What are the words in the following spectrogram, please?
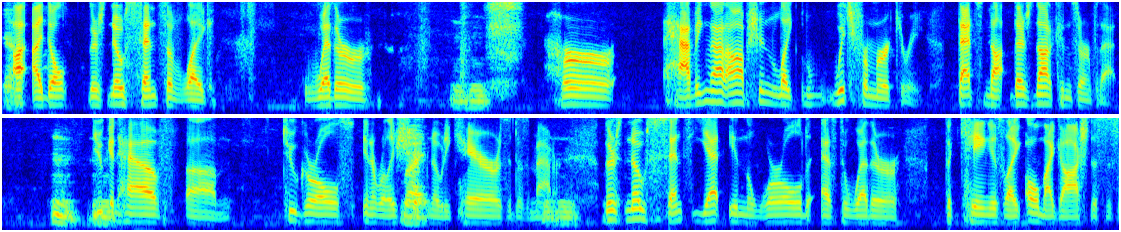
Yeah. I, I don't there's no sense of like whether Mhm. her having that option like Witch from Mercury that's not there's not a concern for that Mm, you mm, can have um two girls in a relationship Right. nobody cares it doesn't matter mhm. there's no sense yet in the world as to whether the king is like oh my gosh this is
